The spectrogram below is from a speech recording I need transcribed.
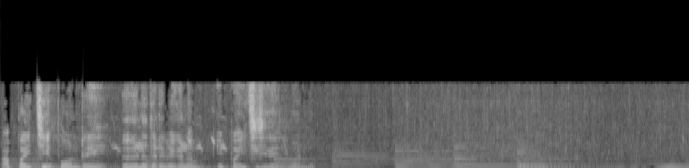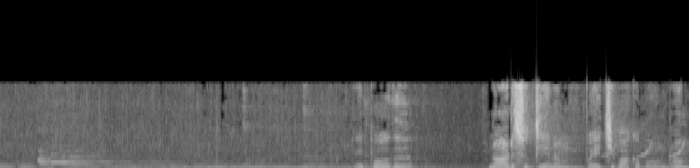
அப்பயிற்சியை போன்றே ஏழு தடவைகளும் இப்பயிற்சி செய்தல் வேண்டும். இப்போது நாடு சுத்தியனம் பயிற்சி பார்க்க போகின்றோம்.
